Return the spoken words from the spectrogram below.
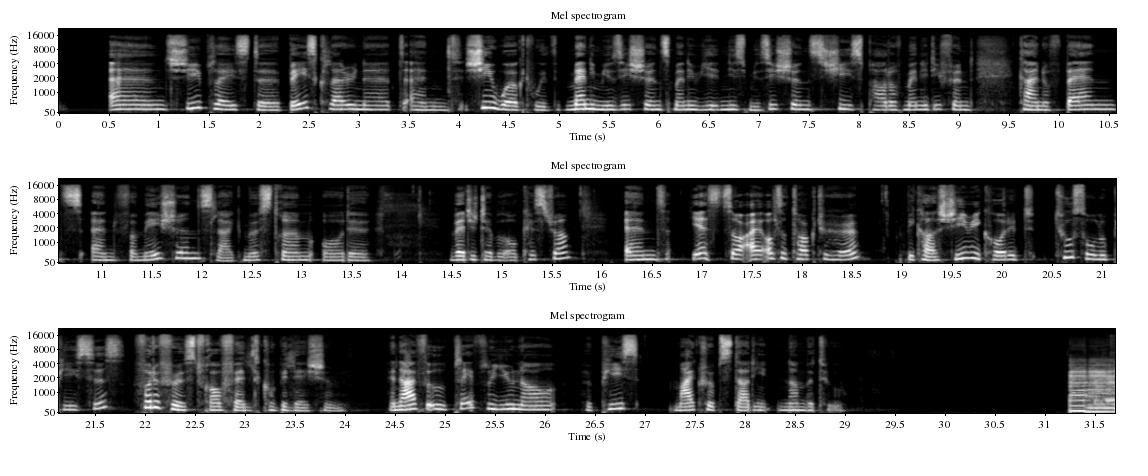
and she plays the bass clarinet and she worked with many musicians many viennese musicians. She's part of many different kind of bands and formations like möström or the vegetable orchestra. And yes so i also talked to her because she recorded two solo pieces for the first Fraufeld compilation. And i will play for you now her piece microbe study number two Thank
